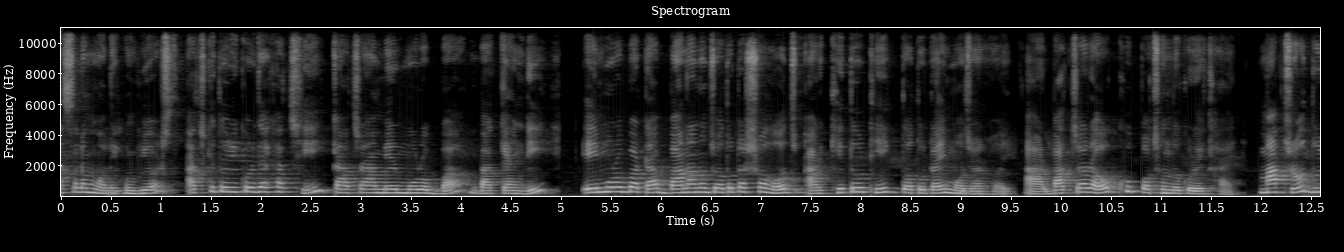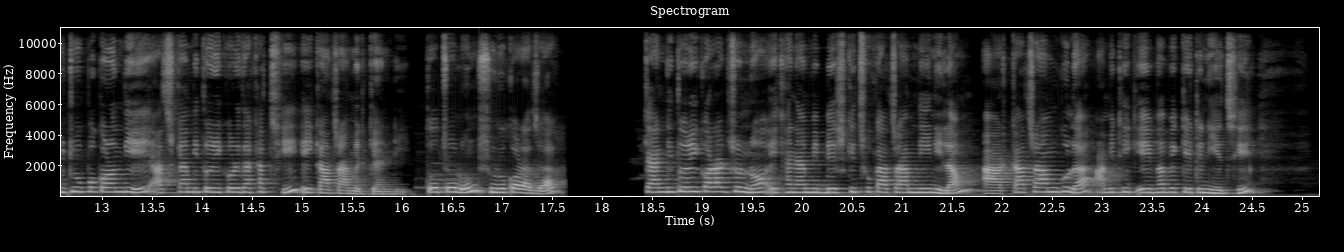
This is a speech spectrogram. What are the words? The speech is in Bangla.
আসসালামু আলাইকুম ভিউয়ার্স। আজকে তৈরি করে দেখাচ্ছি কাঁচা আমের মোরব্বা বা ক্যান্ডি। এই মোরব্বাটা বানানো যতটা সহজ আর খেতেও ঠিক ততটাই মজার হয় আর বাচ্চারাও খুব পছন্দ করে খায়। মাত্র দুইটি উপকরণ দিয়েই আজকে আমি তৈরি করে দেখাচ্ছি এই কাঁচা আমের ক্যান্ডি। তো চলুন শুরু করা যাক। ক্যান্ডি তৈরি করার জন্য এখানে আমি বেশ কিছু কাঁচা আম নিয়ে নিলাম আর কাঁচা আমগুলা আমি ঠিক এইভাবে কেটে নিয়েছি।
